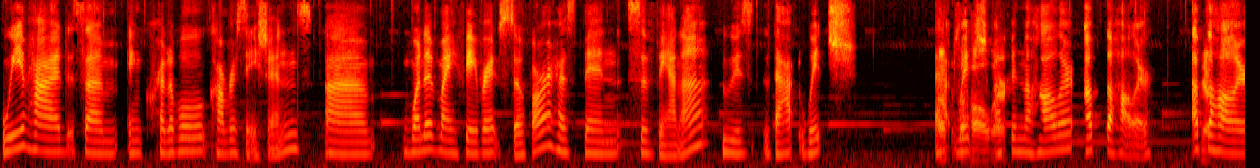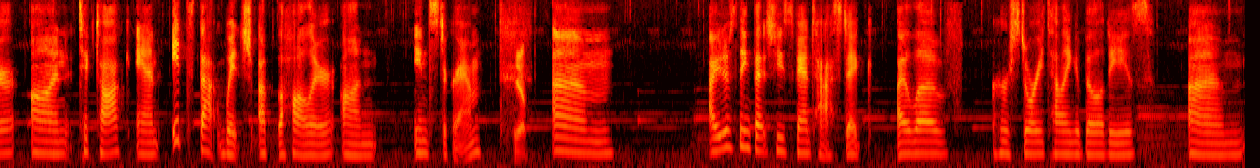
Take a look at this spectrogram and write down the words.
We've had some incredible conversations. Um, one of my favorites so far has been Savannah, who is that witch, that Up witch holler. up in the holler, up the holler, up Yep. the holler on TikTok, and it's that witch up the holler on Instagram. Yep. Um, I just think that she's fantastic. I love her storytelling abilities. Um,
